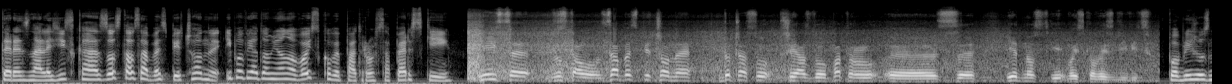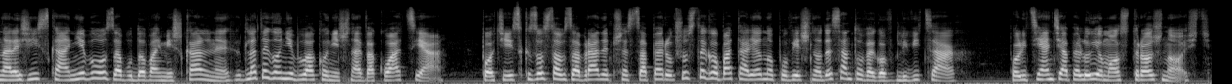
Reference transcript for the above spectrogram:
Teren znaleziska został zabezpieczony i powiadomiono wojskowy patrol saperski. Miejsce zostało zabezpieczone do czasu przyjazdu patrolu z jednostki wojskowej z Gliwic. W pobliżu znaleziska nie było zabudowań mieszkalnych, dlatego nie była konieczna ewakuacja. Pocisk został zabrany przez saperów 6 Batalionu Powietrzno-Desantowego w Gliwicach. Policjanci apelują o ostrożność.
